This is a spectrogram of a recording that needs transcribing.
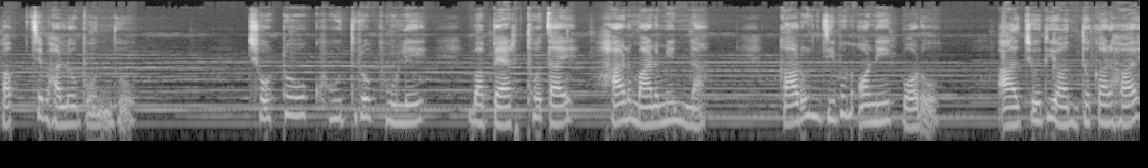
সবচেয়ে ভালো বন্ধু। ছোট, ক্ষুদ্র ভুলে বা ব্যর্থতায় হার মানবেন না, কারণ জীবন অনেক বড়। আজ যদি অন্ধকার হয়,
